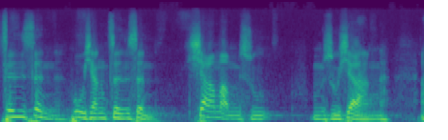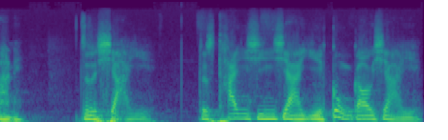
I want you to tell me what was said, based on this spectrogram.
争胜呢，互相争胜。下郎嘛，我们输，我们输下郎呢，啊呢，这是下业，这是贪心下业，共高下业。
